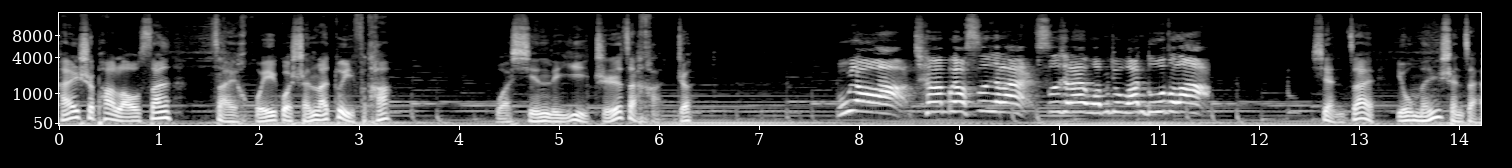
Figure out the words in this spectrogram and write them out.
还是怕老三再回过神来对付他。我心里一直在喊着：“不要啊！千万不要撕下来，撕下来我们就完犊子了。”现在有门神在，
